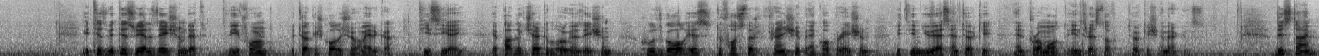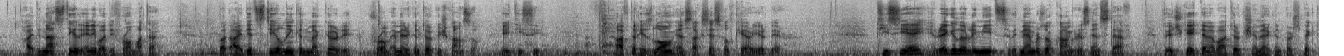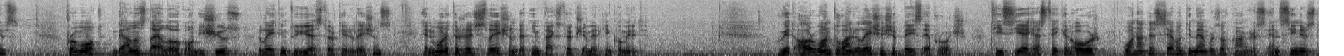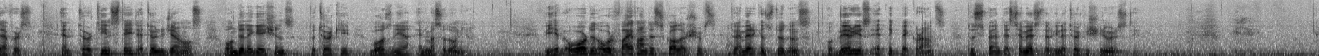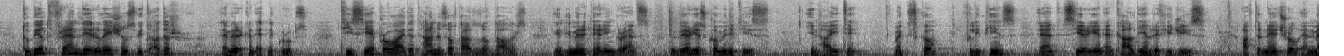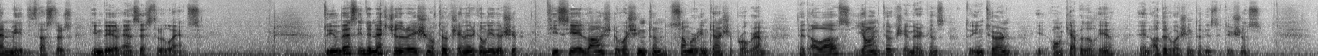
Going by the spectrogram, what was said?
It is with this realization that we formed the Turkish Coalition of America, TCA, a public charitable organization whose goal is to foster friendship and cooperation between US and Turkey and promote the interests of Turkish Americans. This time, I did not steal anybody from ATA, but I did steal Lincoln McCurdy from American Turkish Council, ATC, after his long and successful career there. TCA regularly meets with members of Congress and staff to educate them about Turkish American perspectives, promote balanced dialogue on issues relating to U.S. Turkey relations, and monitor legislation that impacts Turkish American community. With our one-to-one relationship-based approach, TCA has taken over 170 members of Congress and senior staffers and 13 state attorney generals on delegations to Turkey, Bosnia, and Macedonia. We have awarded over 500 scholarships to American students of various ethnic backgrounds to spend a semester in a Turkish university. To build friendly relations with other American ethnic groups, TCA provided hundreds of thousands of dollars in humanitarian grants to various communities in Haiti, Mexico, Philippines, and Syrian and Chaldean refugees after natural and man-made disasters in their ancestral lands. To invest in the next generation of Turkish American leadership, TCA launched the Washington Summer Internship Program that allows young Turkish Americans to intern on Capitol Hill and other Washington institutions.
